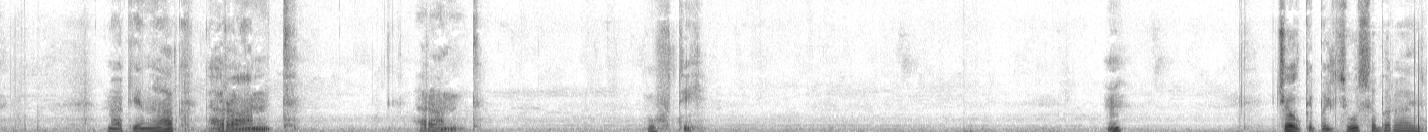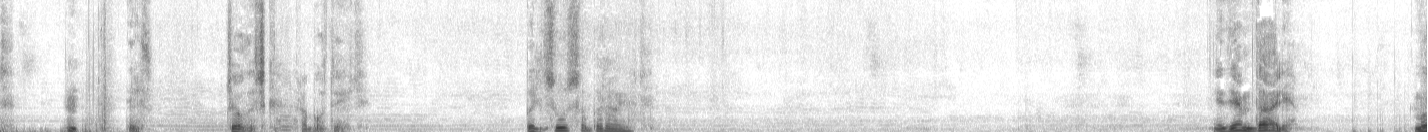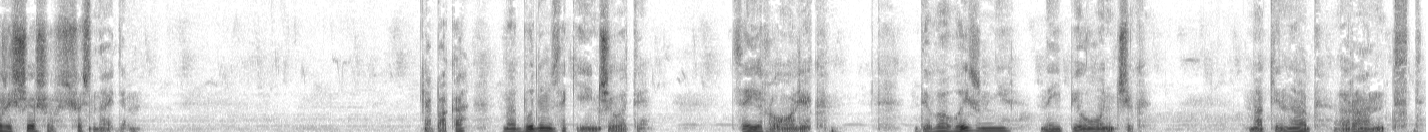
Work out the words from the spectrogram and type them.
Макінак Грант. Грант. Ух ти. М? Пчелки пыльцу собирают. М, Дивись, пчелочки работают. Пыльцу собирают. Ідемо далі. Може, ще щось, знайдемо. А поки ми будемо закінчувати цей ролик. Дивовижний піончик. Макінак Грант.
